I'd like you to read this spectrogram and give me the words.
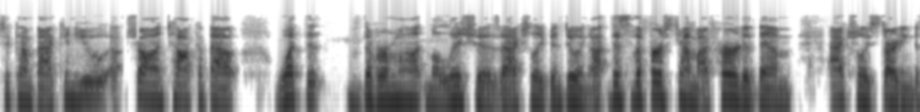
to come back, can you, uh, Shawn, talk about what the the Vermont militia has actually been doing? Uh, this is the first time I've heard of them actually starting to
